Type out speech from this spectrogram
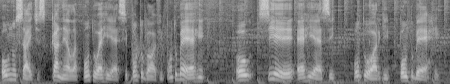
ou nos sites canela.rs.gov.br ou ciers.org.br.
